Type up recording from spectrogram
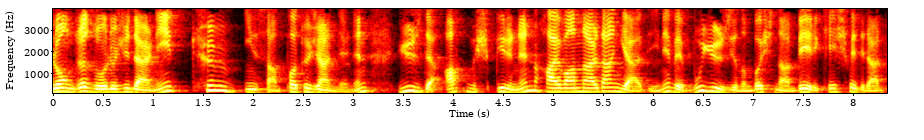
Londra Zooloji Derneği tüm insan patojenlerinin %61'inin hayvanlardan geldiğini ve bu yüzyılın başından beri keşfedilen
